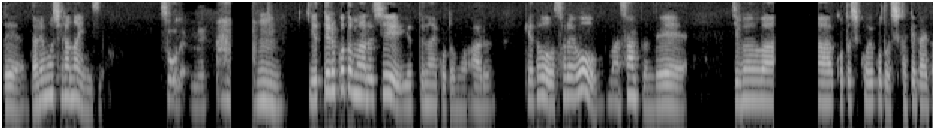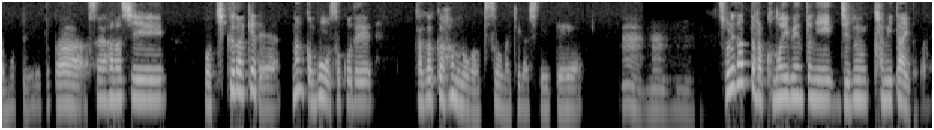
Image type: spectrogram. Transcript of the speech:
て誰も知らないんですよ。そうだよね。うん。言ってることもあるし、言ってないこともある。けど、それを、まあ3分で、自分はあ今年こういうことを仕掛けたいと思っているとか、そういう話を聞くだけで、なんかもうそこで化学反応が起きそうな気がしていて、うんうんそれだったらこのイベントに自分噛みたいとかね、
